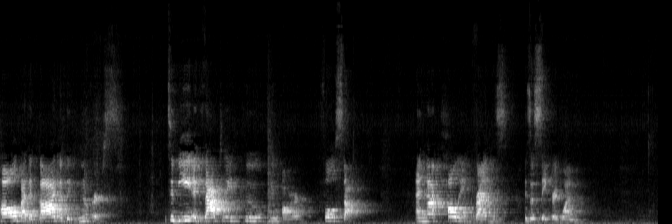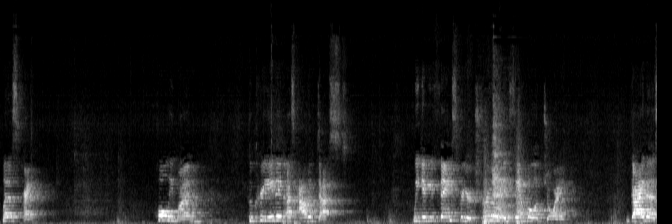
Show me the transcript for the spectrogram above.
called by the God of the universe to be exactly who you are, full stop. And that calling, friends, is a sacred one. Let us pray. Holy One, who created us out of dust, we give you thanks for your true example of joy. Guide us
